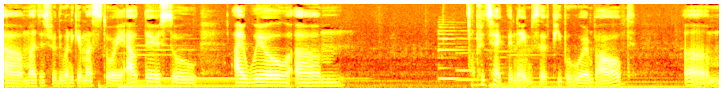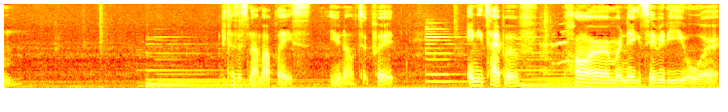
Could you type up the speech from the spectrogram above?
Um, I just really want to get my story out there. So I will um, protect the names of people who are involved. Um, because it's not my place, you know, to put any type of harm or negativity or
